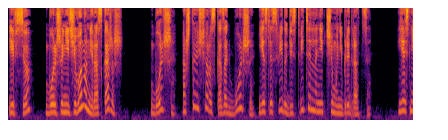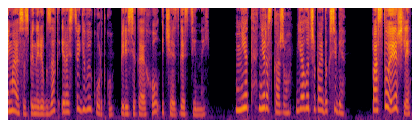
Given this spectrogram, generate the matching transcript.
«И все? Больше ничего нам не расскажешь?» «Больше? А что еще рассказать больше, если с виду действительно ни к чему не придраться?» Я снимаю со спины рюкзак и расстегиваю куртку, пересекая холл и часть гостиной. «Нет, не расскажу. Я лучше пойду к себе». «Постой, Эшли!»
